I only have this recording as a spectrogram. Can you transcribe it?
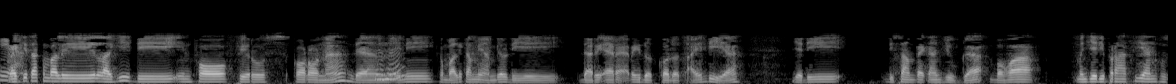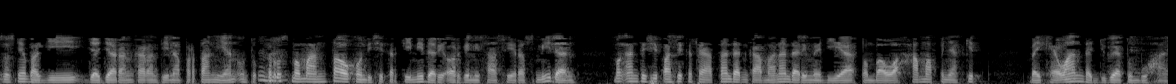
Ya. Baik, kita kembali lagi di info virus corona dan mm -hmm. ini kembali kami ambil di dari rri.co.id ya. Jadi disampaikan juga bahwa menjadi perhatian khususnya bagi jajaran karantina pertanian untuk mm -hmm. terus memantau kondisi terkini dari organisasi resmi dan mengantisipasi kesehatan dan keamanan dari media pembawa hama penyakit baik hewan dan juga tumbuhan.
